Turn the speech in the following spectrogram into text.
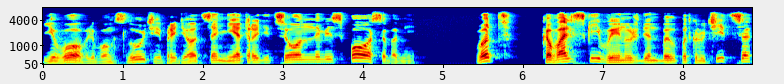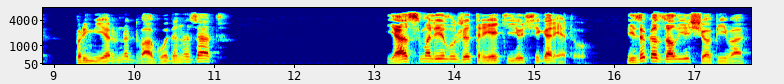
его в любом случае придется нетрадиционными способами. Вот Ковальский вынужден был подключиться примерно два года назад. Я смолил уже третью сигарету и заказал еще пиво.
